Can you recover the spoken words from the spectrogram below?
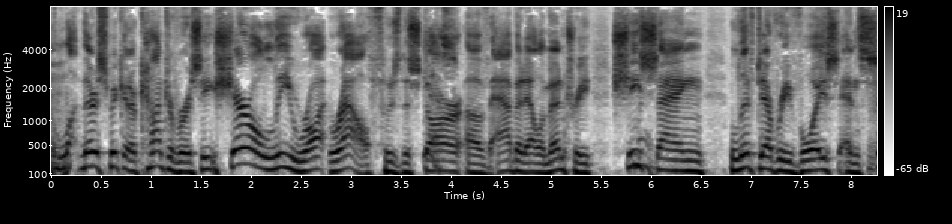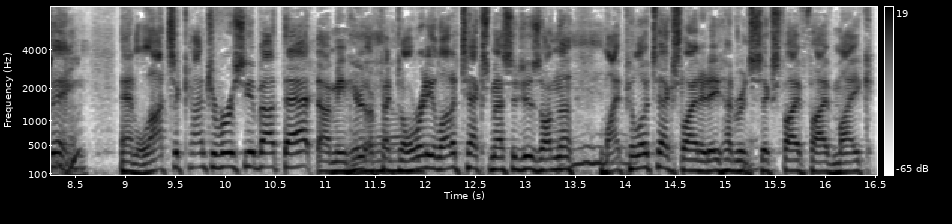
Mm. There's speaking of controversy, Sheryl Lee Ralph, who's the star yes. of Abbott Elementary, she sang "Lift Every Voice and Sing." Mm-hmm and lots of controversy about that. I mean, here, yeah. in fact, already a lot of text messages on the My Pillow text line at 800 655 Mike.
